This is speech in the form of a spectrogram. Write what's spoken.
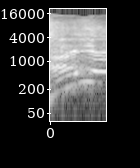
Hayır.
